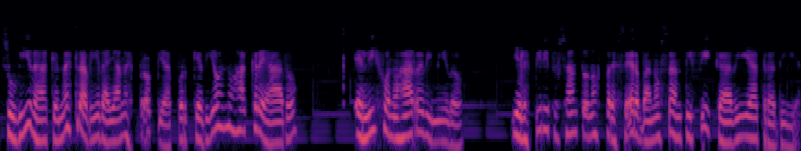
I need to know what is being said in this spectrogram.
su vida, que nuestra vida ya no es propia, porque Dios nos ha creado, el Hijo nos ha redimido y el Espíritu Santo nos preserva, nos santifica día tras día.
